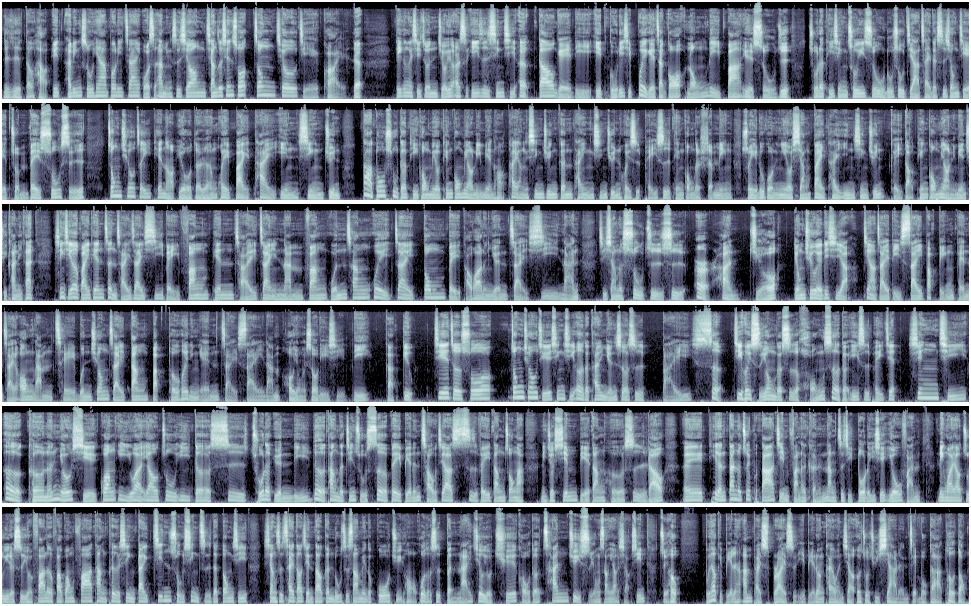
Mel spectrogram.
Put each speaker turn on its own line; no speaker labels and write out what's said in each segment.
日日都好运。阿明叔兄玻璃仔，我是阿明师兄。抢着先说中秋节快乐。提更的时阵，九月二十一日星期二，高月二一，古历是八月十五，农历八月十五日。除了提醒初一十五如数家财的师兄姐准备蔬食，中秋这一天呢，有的人会拜太阴星君。大多数的提供没有天宫庙里面哈，太阳星君跟太阴星君会是陪侍天宫的神明，所以如果你有想拜太阴星君，可以到天宫庙里面去看一看。星期二白天正财在西北方，偏财在南方，文昌位在东北，桃花人缘在西南。吉祥的数字是二和九。中秋的日子啊！正在伫西北平平在往南，车文昌在东北，桃花林缘在西南。好用的数字是二甲九。接着说，中秋节星期二的开运颜色是白色，忌讳使用的是红色的衣饰配件。星期二可能有血光意外，要注意的是，除了远离热烫的金属设备，别人吵架是非当中啊，你就先别当和事佬。诶，替人担了罪不打紧，反而可能让自己多了一些忧烦。另外要注意的是，有发热、发光、发烫特性、带金属性质的东西，像是菜刀、剪刀跟炉子上面的锅具，哈，或者是本来就有缺口的餐具，使用上要小心。最后，不要给别人安排 surprise，也别乱开玩笑、恶作剧吓人，这莫噶透动。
